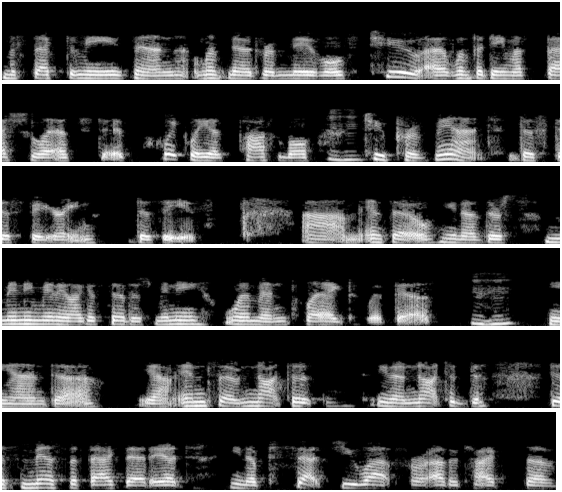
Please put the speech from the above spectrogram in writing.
mastectomies and lymph node removals to a lymphedema specialist as quickly as possible mm-hmm. to prevent this disfiguring disease. Um, and so, you know, there's many, many, like I said, there's many women plagued with this. Mm-hmm. And, uh, yeah, and so not to, you know, not to d- dismiss the fact that it, you know, sets you up for other types of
